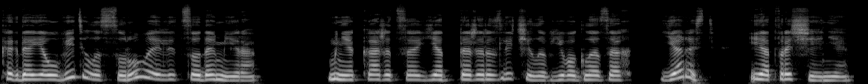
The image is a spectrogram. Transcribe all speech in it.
когда я увидела суровое лицо Дамира. Мне кажется, я даже различила в его глазах ярость и отвращение.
